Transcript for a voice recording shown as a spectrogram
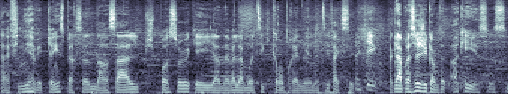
ça a fini avec 15 personnes dans la salle, puis je suis pas sûr qu'il y en avait la moitié qui comprenaient. Là, fait que, fait que après ça, j'ai comme fait, OK, c'est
